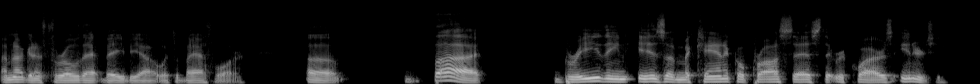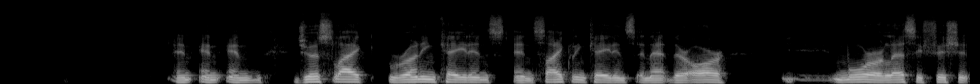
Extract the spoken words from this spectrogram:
I'm not going to throw that baby out with the bathwater. Uh, but breathing is a mechanical process that requires energy. And, and, and just like running cadence and cycling cadence, and that there are more or less efficient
